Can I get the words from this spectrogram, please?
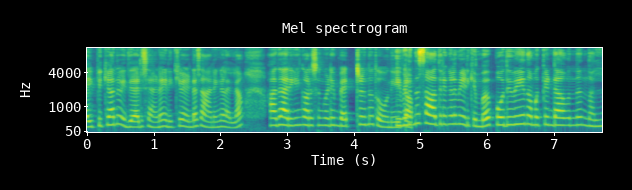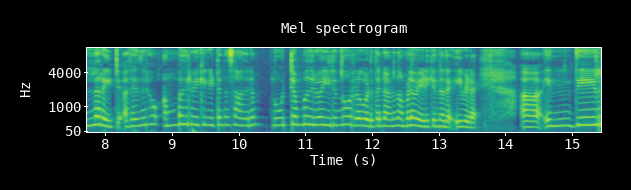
അയപ്പിക്കാമെന്ന് വിചാരിച്ചാണ് എനിക്ക് വേണ്ട സാധനങ്ങളെല്ലാം അതായിരിക്കും കുറച്ചും കൂടി ബെറ്റർ എന്ന് തോന്നി ഇവിടുന്ന് സാധനങ്ങൾ മേടിക്കുമ്പോൾ പൊതുവേ നമുക്കുണ്ടാവുന്ന നല്ല റേറ്റ് അതായത് ഒരു അമ്പത് രൂപയ്ക്ക് കിട്ടുന്ന സാധനം നൂറ്റമ്പത് രൂപ ഇരുന്നൂറ് രൂപ കൊടുത്തിട്ടാണ് നമ്മൾ മേടിക്കുന്നത് ഇവിടെ. ഇന്ത്യയിൽ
